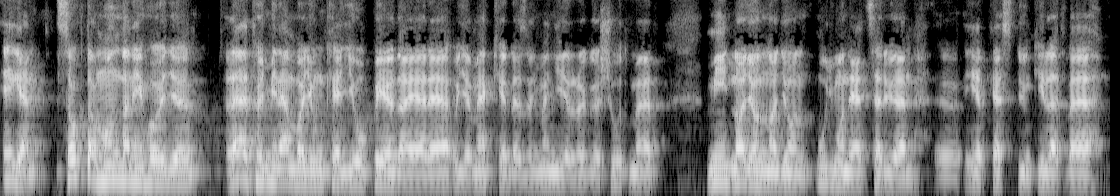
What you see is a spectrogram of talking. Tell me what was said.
igen, szoktam mondani, hogy lehet, hogy mi nem vagyunk egy jó példa erre, ugye megkérdezni, hogy mennyire rögös út, mert mi nagyon-nagyon úgymond egyszerűen érkeztünk, illetve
